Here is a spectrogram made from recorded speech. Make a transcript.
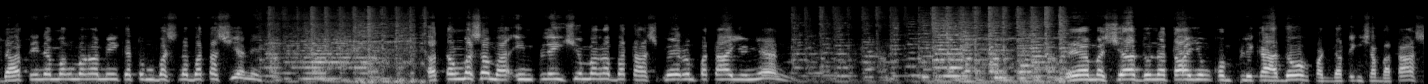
Dati namang mga may katumbas na batas yan eh. At ang masama, inflation mga batas, meron pa tayo niyan. Kaya masyado na tayong komplikado pagdating sa batas.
